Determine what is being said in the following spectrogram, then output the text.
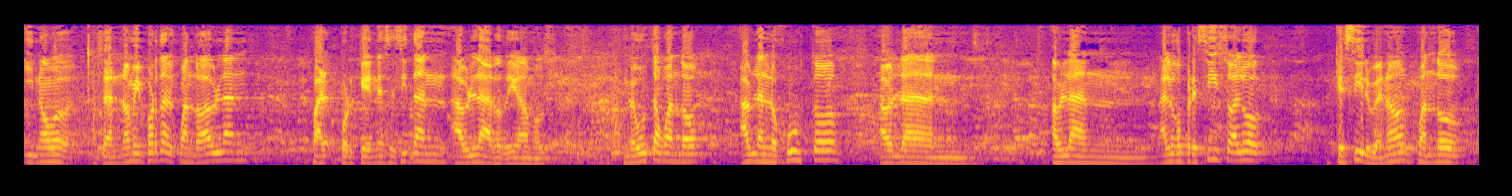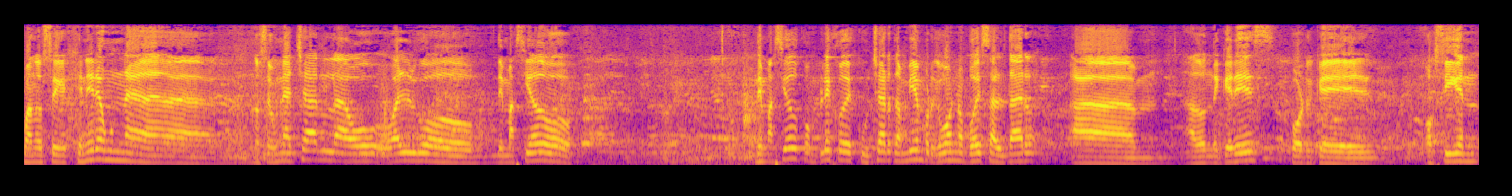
y no, o sea, no me importa cuando hablan porque necesitan hablar, digamos. Me gusta cuando hablan lo justo, hablan hablan algo preciso, algo que sirve, ¿no? Cuando, cuando se genera una, no sé, una charla o, o algo demasiado demasiado complejo de escuchar también porque vos no podés saltar a, a donde querés porque o siguen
